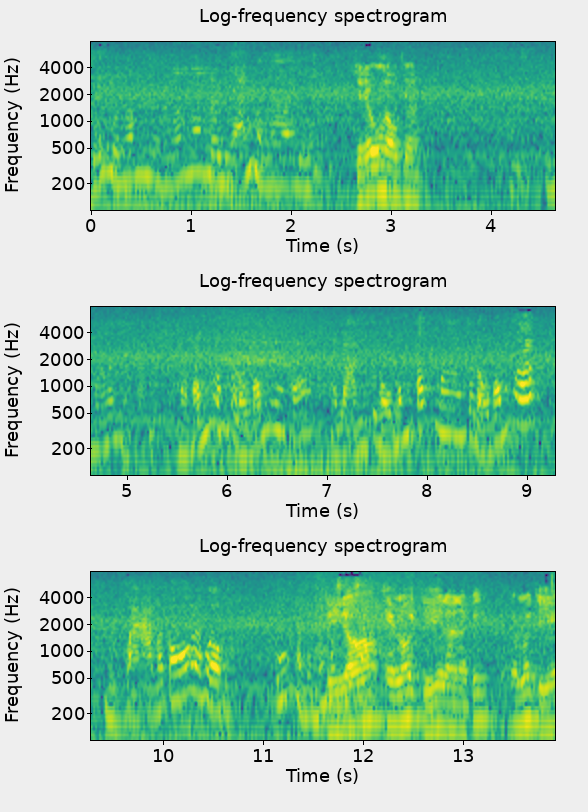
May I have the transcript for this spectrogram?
dễ thương lắm nó, nó đơn giản mình gì chị đã uống lâu chưa? Ừ, mới mà bóng lắm cái độ bóng nó có. Mà làm cái bộ bóng tóc nó, cái độ bóng á được mà nó có đó phải không? Uống mà nhìn chị đó sao? em nói chị là, là cái em nói chị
